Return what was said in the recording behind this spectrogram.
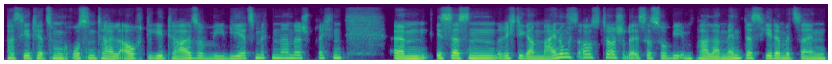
passiert ja zum großen Teil auch digital, so wie wir jetzt miteinander sprechen. Ähm, ist das ein richtiger Meinungsaustausch oder ist das so wie im Parlament, dass jeder mit seinen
